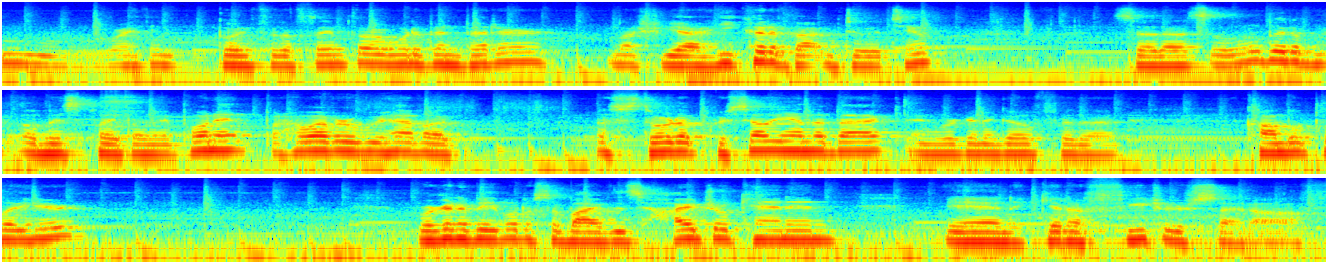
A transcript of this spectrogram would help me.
Ooh, I think going for the flamethrower would have been better. I'm not sure. Yeah, he could have gotten to it too. So that's a little bit of a misplay by my opponent. But however, we have a, a stored up Cresselia in the back, and we're gonna go for the combo play here we're to be able to survive this hydro cannon and get a future sight off.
